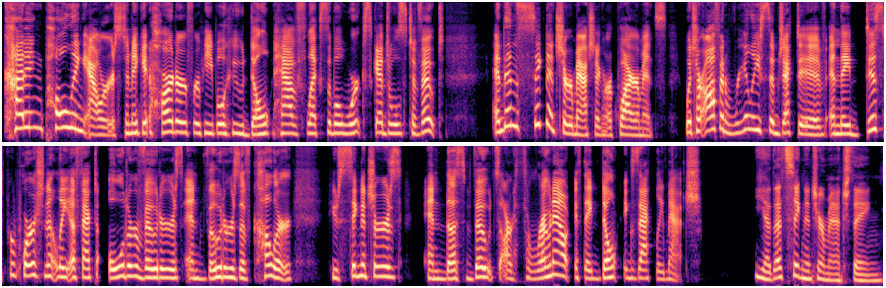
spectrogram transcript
cutting polling hours to make it harder for people who don't have flexible work schedules to vote. And then signature matching requirements, which are often really subjective and they disproportionately affect older voters and voters of color whose signatures and thus votes are thrown out if they don't exactly match. Yeah, that signature match thing.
